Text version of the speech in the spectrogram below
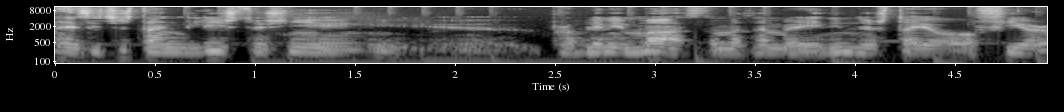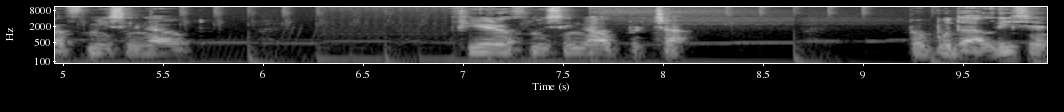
e siç është anglisht është një problem i madh, domethënë me rininë, është ajo fear of missing out. Fear of missing out për ça? Për budallëqe?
